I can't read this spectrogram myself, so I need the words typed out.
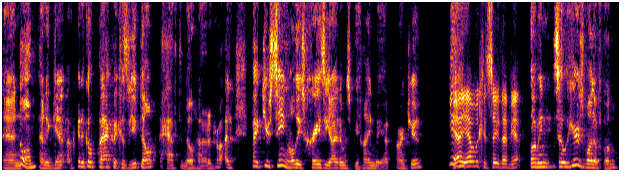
and and again I'm going to go back because you don't have to know how to draw. In fact, you're seeing all these crazy items behind me, aren't you? Yeah, yeah, we can see them. Yeah. I mean, so here's one of them.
